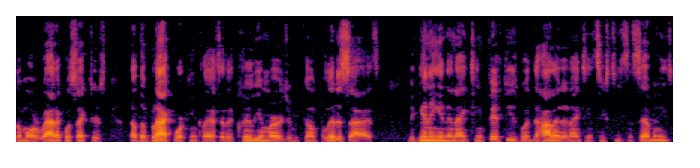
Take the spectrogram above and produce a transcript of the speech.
the more radical sectors of the black working class that had clearly emerged and become politicized beginning in the 1950s with the highlight of the 1960s and 70s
